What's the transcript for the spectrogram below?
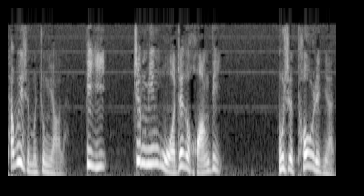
它为什么重要呢？第一，证明我这个皇帝不是偷人家的，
